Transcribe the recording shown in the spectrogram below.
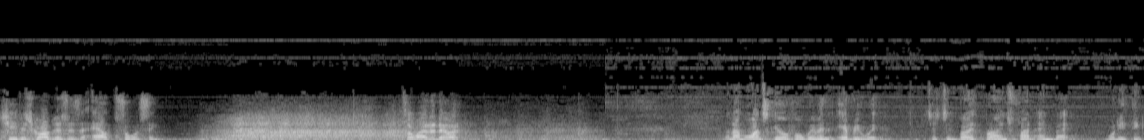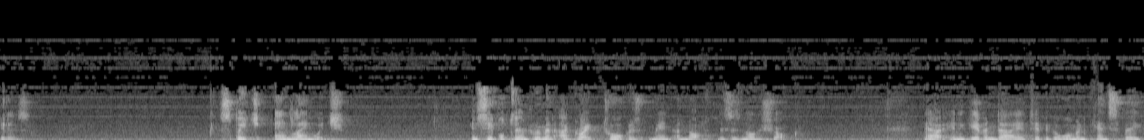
She describes this as outsourcing. It's the way to do it. The number one skill for women everywhere sits in both brains, front and back. What do you think it is? speech and language. In simple terms, women are great talkers, men are not. This is not a shock. Now, in a given day, a typical woman can speak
